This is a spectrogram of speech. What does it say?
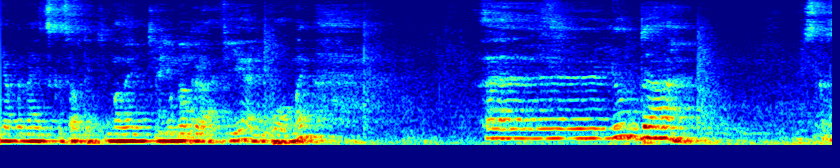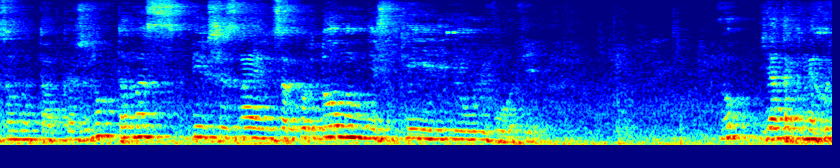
я би навіть сказав, такі маленькі монографії, альбоми, е, Люда сказала так, каже, ну та нас більше знають за кордоном, ніж в Києві і у Львові. Я так не, хоч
